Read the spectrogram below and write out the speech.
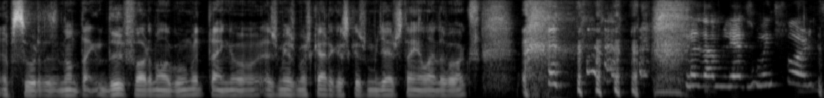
absurdas, não tenho de forma alguma, tenho as mesmas cargas que as mulheres têm lá na box. Mas há mulheres muito fortes.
